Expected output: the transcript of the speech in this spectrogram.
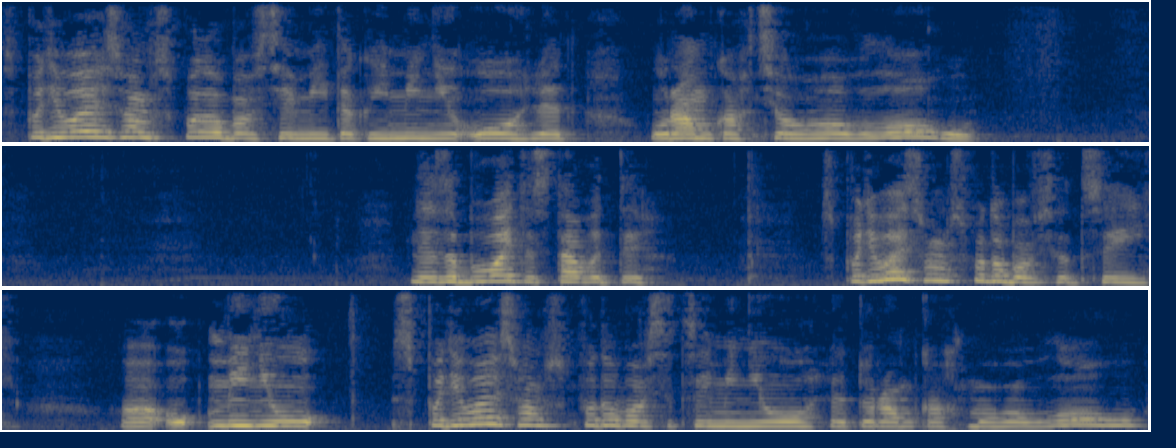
Сподіваюсь, вам сподобався мій такий міні-огляд у рамках цього влогу. Не забувайте ставити. Сподіваюсь, вам сподобався цей міні. Сподіваюсь, вам сподобався цей міні-огляд у рамках мого влогу.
